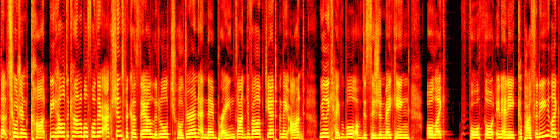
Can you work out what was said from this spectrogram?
that children can't be held accountable for their actions because they are little children and their brains aren't developed yet and they aren't really capable of decision making or like forethought in any capacity. Like,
